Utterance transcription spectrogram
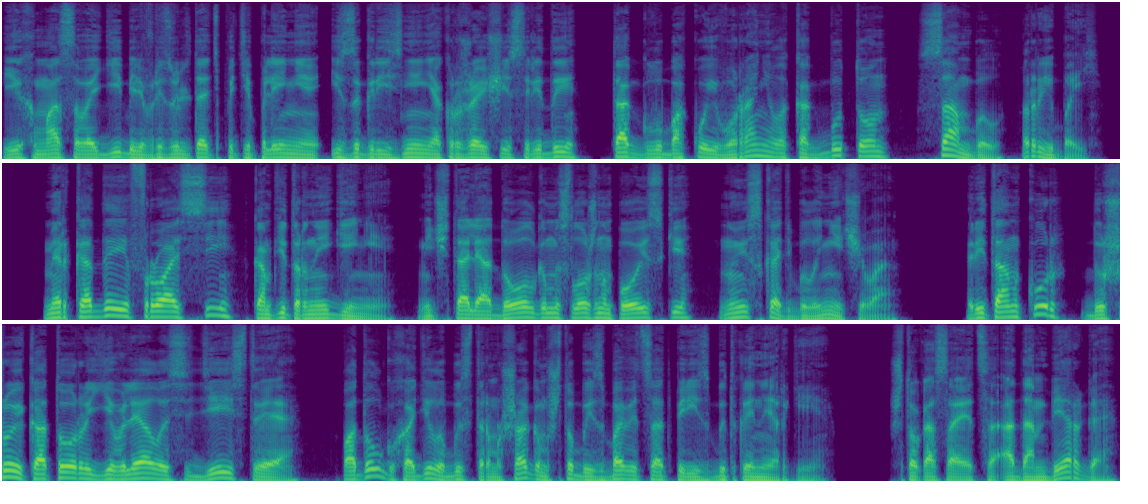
Их массовая гибель в результате потепления и загрязнения окружающей среды так глубоко его ранила, как будто он сам был рыбой. Меркаде и Фруасси, компьютерные гении, мечтали о долгом и сложном поиске, но искать было нечего. Ританкур, душой которой являлось действие, подолгу ходила быстрым шагом, чтобы избавиться от переизбытка энергии. Что касается Адамберга,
